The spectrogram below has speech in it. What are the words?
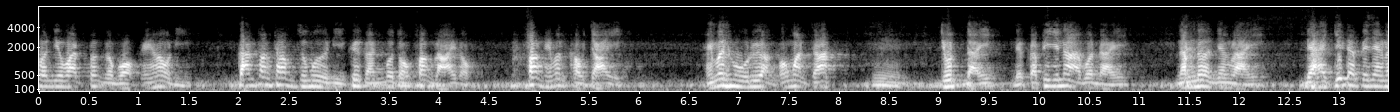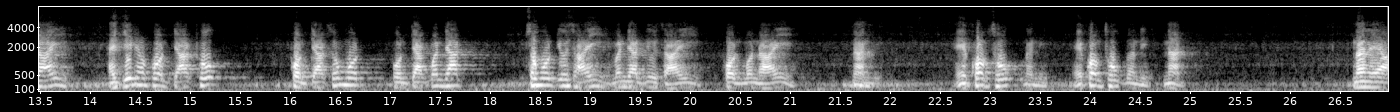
คนอยู่วัดเพิ่งก็บอกให้เท่านี้การฟังธรรมสมือนี่คือการบ่ต้องฟังหลายดอกฟังให้มันเข้าใจ ให้มันหูเรื่องของมันจ้ะจุดใดเดี๋ยวกับพิจารณาบนใดนำเนินอย่างไรเดี๋ยวให้จิตมันเป็นอย่างไร ให้จิตเขาพ้นจากทุกข์พ้นจากสมมติพ้นจากบัญญัติ สมมติอยู่ใสบัญญัติอยู่ใสพ้นบนไหนนั่นไอ้ความทุกข์นั่นนี่ไอ้ความทุกข์นั่นนี่นั่นนั่นแล้ว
